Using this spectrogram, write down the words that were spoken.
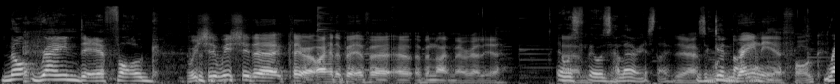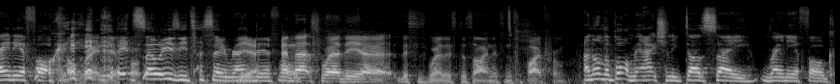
Not Reindeer Fog. We should we should uh, clear up. I had a bit of a of a nightmare earlier. It was Um, it was hilarious though. Yeah, It was a good night. rainier fog. Rainier Fog. Not reindeer it's fog. so easy to say reindeer Yeah. fog. And that's where the uh, this is where this design is inspired from. And on the bottom, it actually does say Rainier Fog,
